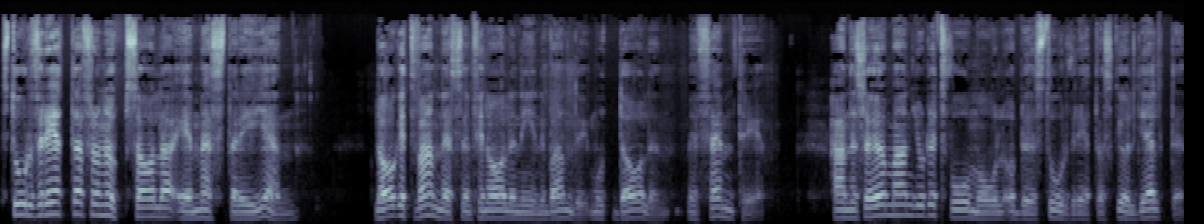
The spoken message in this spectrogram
Storvreta från Uppsala är mästare igen. Laget vann SM-finalen i innebandy mot Dalen med 5-3. Hannes Öhman gjorde två mål och blev Storvretas guldhjälte.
